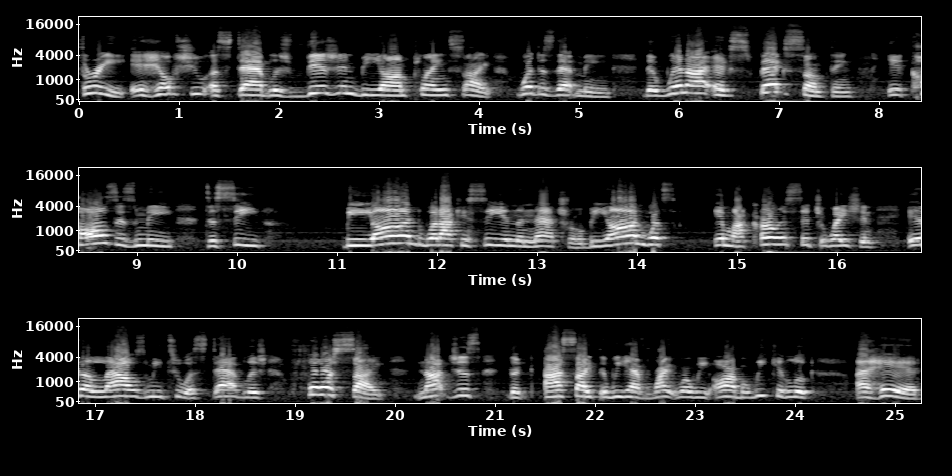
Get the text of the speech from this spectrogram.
Three, it helps you establish vision beyond plain sight. What does that mean? That when I expect something, it causes me to see beyond what I can see in the natural, beyond what's in my current situation, it allows me to establish foresight, not just the eyesight that we have right where we are, but we can look ahead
